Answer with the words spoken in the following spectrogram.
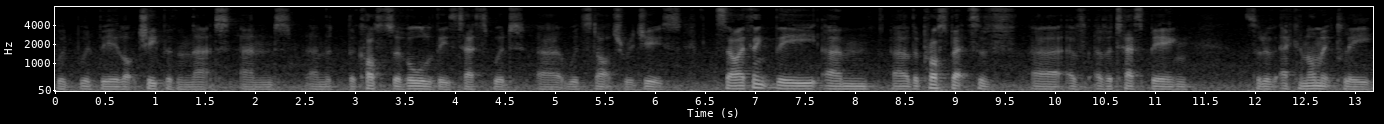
would, would be a lot cheaper than that, and and the, the costs of all of these tests would uh, would start to reduce. So I think the um, uh, the prospects of, uh, of, of a test being sort of economically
